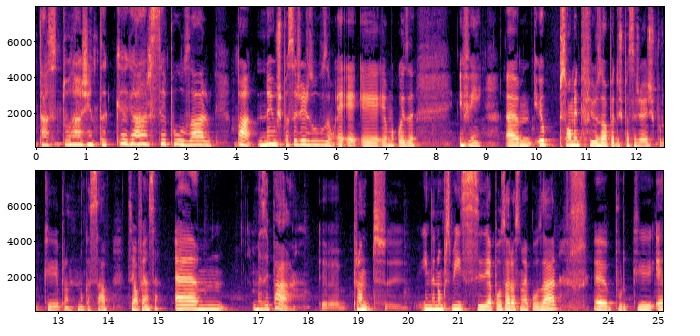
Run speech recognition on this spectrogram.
Está um, toda a gente a cagar se é para usar. Pá, nem os passageiros usam. É, é, é, é uma coisa. Enfim. Um, eu pessoalmente prefiro usar o pé dos passageiros porque, pronto, nunca se sabe, sem ofensa. Um, mas é pá, eh, pronto, ainda não percebi se é para usar ou se não é para usar, eh, porque é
